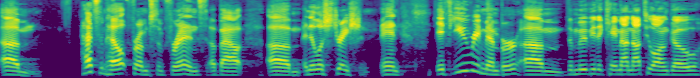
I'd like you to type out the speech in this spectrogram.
had some help from some friends about an illustration. And if you remember the movie that came out not too long ago,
